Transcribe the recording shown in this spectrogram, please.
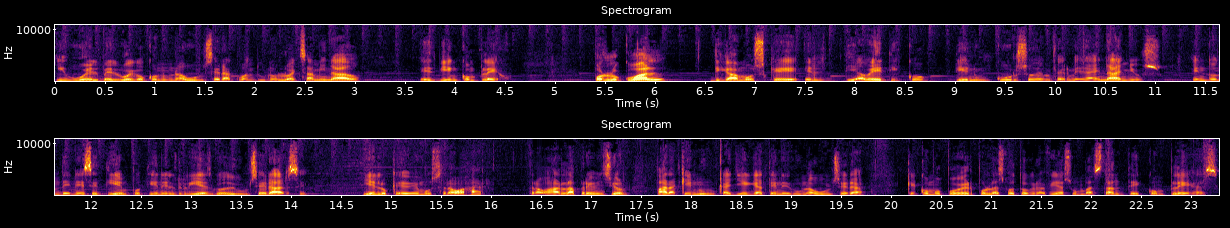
y vuelve luego con una úlcera cuando uno lo ha examinado, es bien complejo. Por lo cual, digamos que el diabético tiene un curso de enfermedad en años, en donde en ese tiempo tiene el riesgo de ulcerarse y es lo que debemos trabajar, trabajar la prevención para que nunca llegue a tener una úlcera que como puedo ver por las fotografías son bastante complejas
